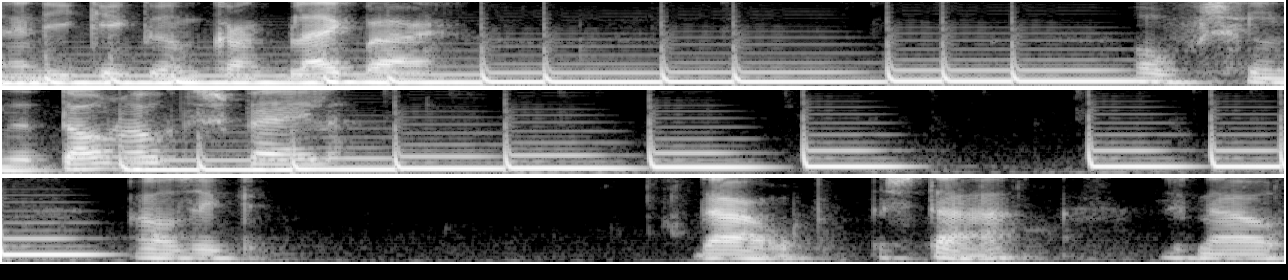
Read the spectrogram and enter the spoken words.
En die kickdrum kan blijkbaar over verschillende toonhoogten spelen. Als ik daarop sta, als ik nou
